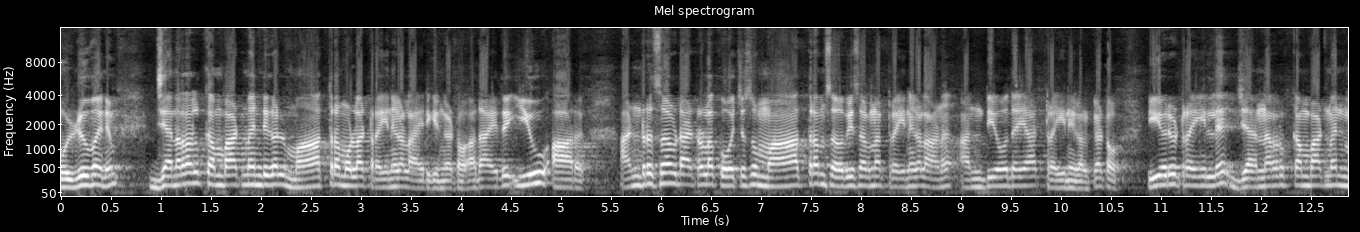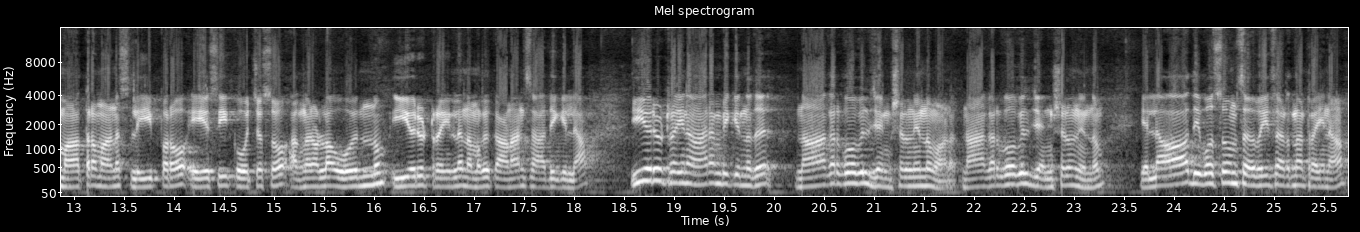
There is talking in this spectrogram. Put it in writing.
മുഴുവനും ജനറൽ കമ്പാർട്ട്മെന്റുകൾ മാത്രമുള്ള ട്രെയിനുകളായിരിക്കും കേട്ടോ. അതായത് യു ആർ അൺറിസർവ്ഡ് ആയിട്ടുള്ള കോച്ചസ് മാത്രം സർവീസ് ചെയ്യുന്ന ട്രെയിനുകളാണ് അന്ത്യോദയ ട്രെയിനുകൾ കേട്ടോ. ഈ ഒരു ട്രെയിനിൽ ജനറൽ കമ്പാർട്ട്മെന്റ് മാത്രമാണ് സ്ലീപ്പറോ എ സി കോച്ചസോ അങ്ങനെയുള്ള ഒന്നും ഈ ഒരു ട്രെയിനിൽ നമുക്ക് കാണാൻ സാധിക്കില്ല. ഈ ഒരു ട്രെയിൻ ആരംഭിക്കുന്നത് നാഗർകോവിൽ ജംഗ്ഷനിൽ നിന്നുമാണ്. നാഗർകോവിൽ ജംഗ്ഷനിൽ നിന്നും എല്ലാ ദിവസവും സർവീസ് നടത്തുന്ന ട്രെയിനാണ്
